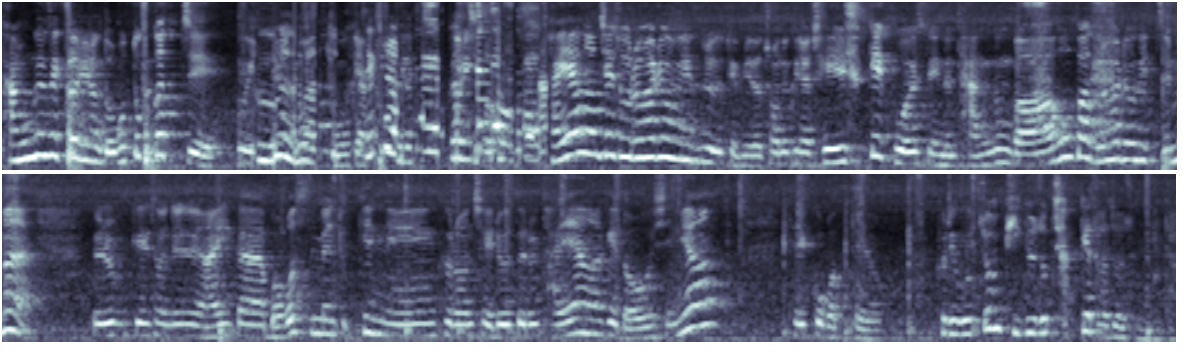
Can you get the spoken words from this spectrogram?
당근 색깔이랑 너무 똑같지? 그 색깔이 다양한 채소를 활용해도 됩니다. 저는 그냥 제일 쉽게 구할 수 있는 당근과 호박을 활용했지만 여러분께서는 아이가 먹었으면 좋겠는 그런 재료들을 다양하게 넣으시면 될 것 같아요. 그리고 좀 비교적 작게 다져줍니다.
